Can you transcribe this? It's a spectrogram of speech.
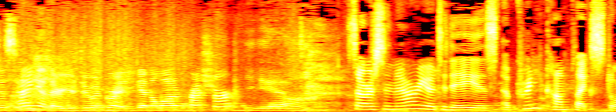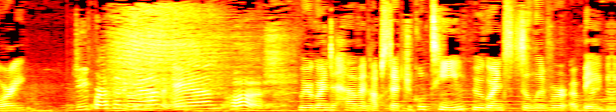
Just hang in there. You're doing great. You're getting a lot of pressure? Yeah. So our scenario today is a pretty complex story. Deep breath in again and push. We are going to have an obstetrical team who are going to deliver a baby,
